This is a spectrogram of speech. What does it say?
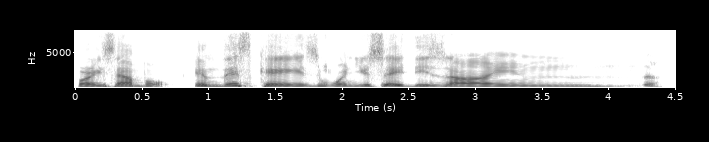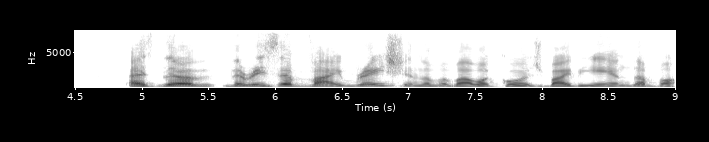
For example, in this case, when you say design, as the there is a vibration of a vowel coach by the end of a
